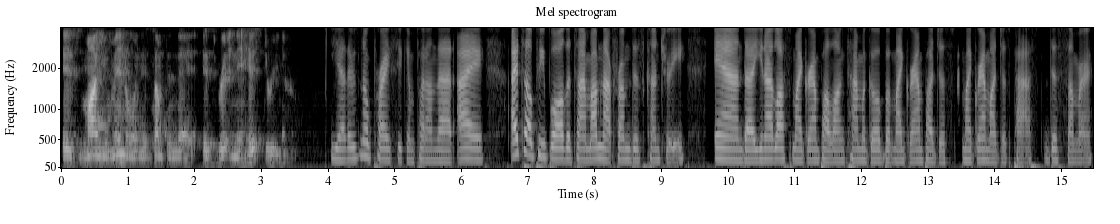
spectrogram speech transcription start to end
is monumental and it's something that is written in history now. Yeah, there's no price you can put on that. I I tell people all the time I'm not from this country. And uh, you know, I lost my grandpa a long time ago, but my grandpa just my grandma just passed this summer.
